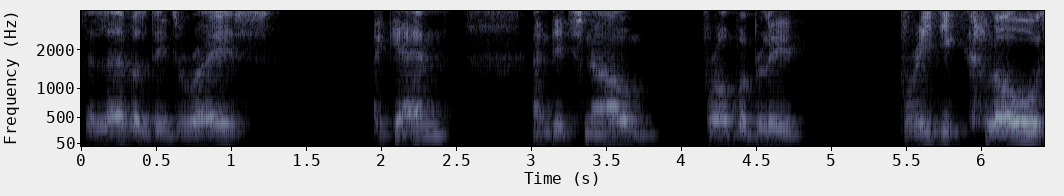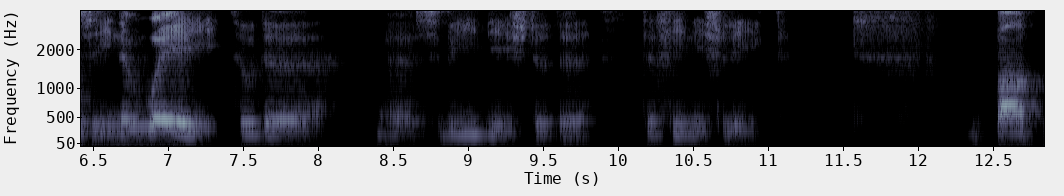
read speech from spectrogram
the level did raise again, and it's now probably pretty close in a way to the uh, Swedish, to the, the Finnish league. But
